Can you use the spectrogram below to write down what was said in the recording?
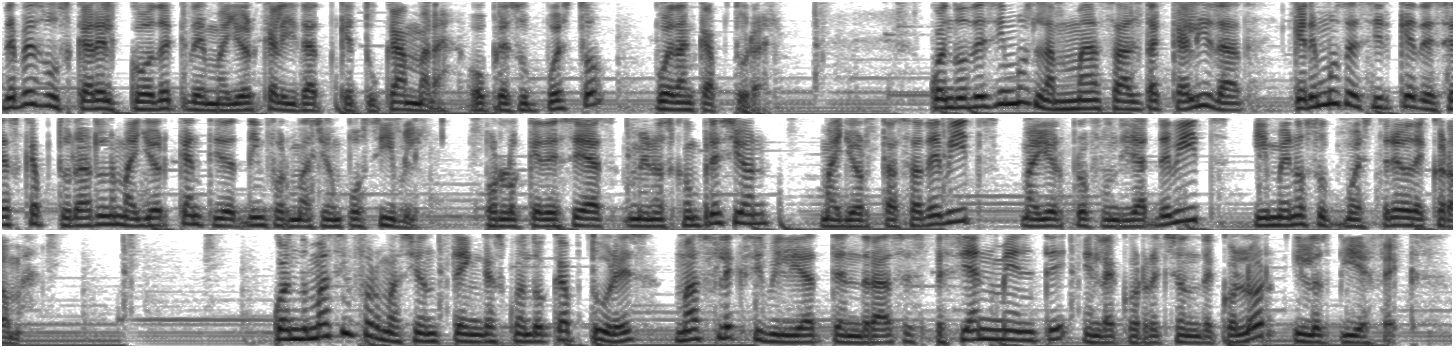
debes buscar el codec de mayor calidad que tu cámara o presupuesto puedan capturar. Cuando decimos la más alta calidad, queremos decir que deseas capturar la mayor cantidad de información posible, por lo que deseas menos compresión, mayor tasa de bits, mayor profundidad de bits y menos submuestreo de croma. Cuando más información tengas cuando captures, más flexibilidad tendrás especialmente en la corrección de color y los VFX.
